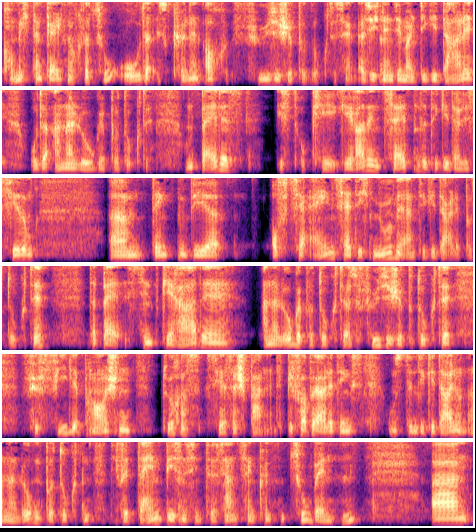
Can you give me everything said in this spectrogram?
Komme ich dann gleich noch dazu. Oder es können auch physische Produkte sein. Also ich nenne sie mal digitale oder analoge Produkte. Und beides ist okay. Gerade in Zeiten der Digitalisierung ähm, denken wir oft sehr einseitig nur mehr an digitale Produkte. Dabei sind gerade analoge Produkte, also physische Produkte, für viele Branchen durchaus sehr, sehr spannend. Bevor wir allerdings uns den digitalen und analogen Produkten, die für dein Business interessant sein könnten, zuwenden, ähm,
